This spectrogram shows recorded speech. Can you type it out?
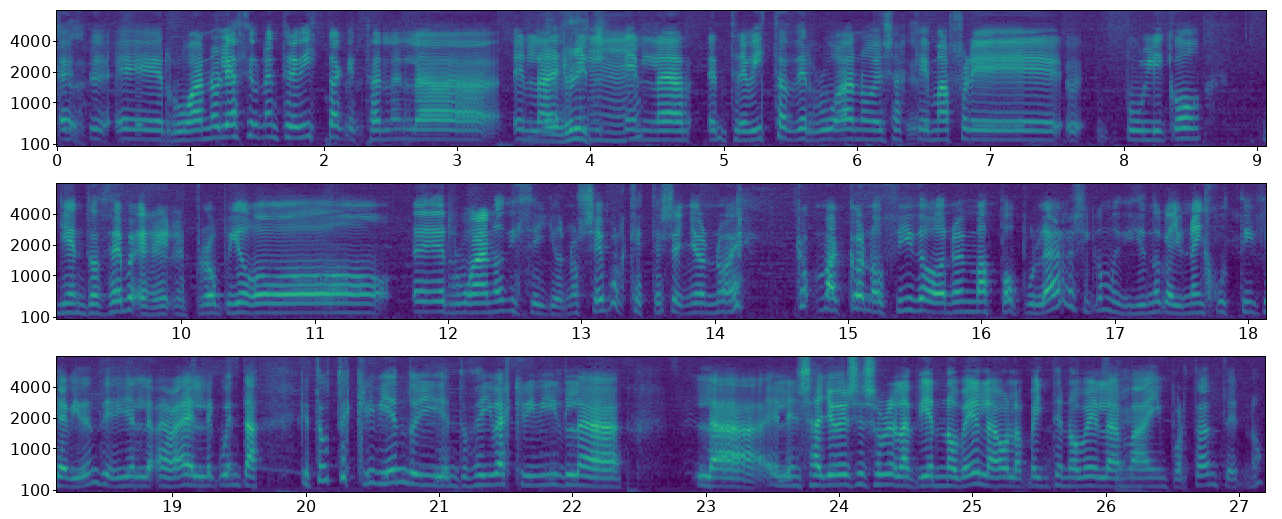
eh, eh, Ruano le hace una entrevista que está en la. En, la, en, las entrevistas de Ruano, esas que Mafre eh, publicó. Y entonces pues, el propio eh, Ruano dice: Yo no sé por qué este señor no es más conocido o no es más popular, así como diciendo que hay una injusticia evidente. Y él, le cuenta: ¿Qué está usted escribiendo? Y entonces iba a escribir la, la- el ensayo ese sobre las 10 novelas o las 20 novelas Sí. más importantes, ¿no?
